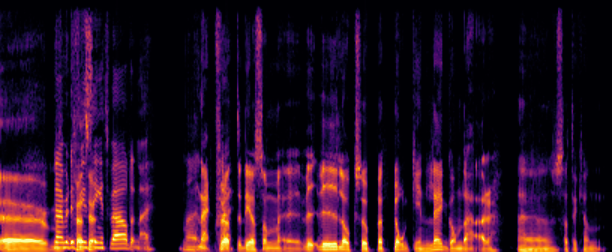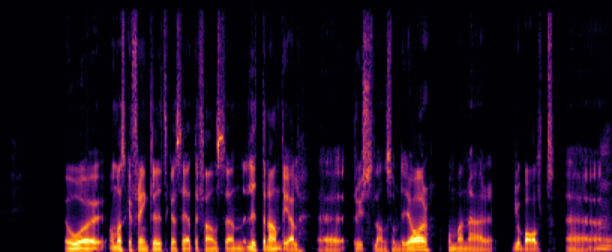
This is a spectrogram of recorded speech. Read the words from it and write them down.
Eh, Nej, men det finns jag- inget värde, nej. Nej. Nej, för Nej. att det som, eh, vi, vi la också upp ett blogginlägg om det här. eh, Så att det kan, och om man ska förenkla lite ska jag säga att det fanns en liten andel eh, Ryssland som det gör om man är globalt. Eh, Mm.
